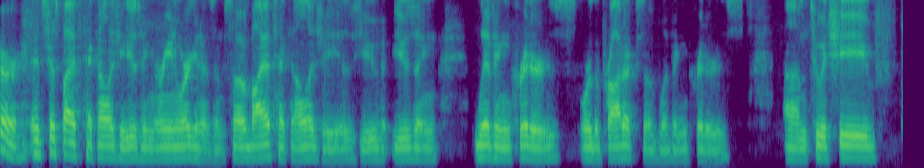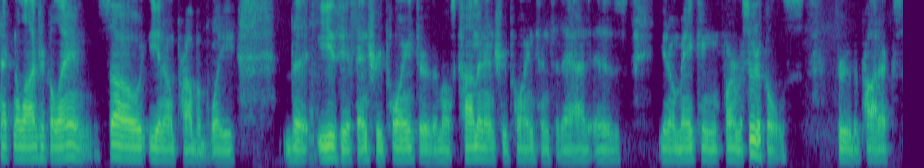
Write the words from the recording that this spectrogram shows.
Sure, it's just biotechnology using marine organisms. So biotechnology is you using living critters or the products of living critters um, to achieve technological aims. So you know probably the easiest entry point or the most common entry point into that is you know making pharmaceuticals through the products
